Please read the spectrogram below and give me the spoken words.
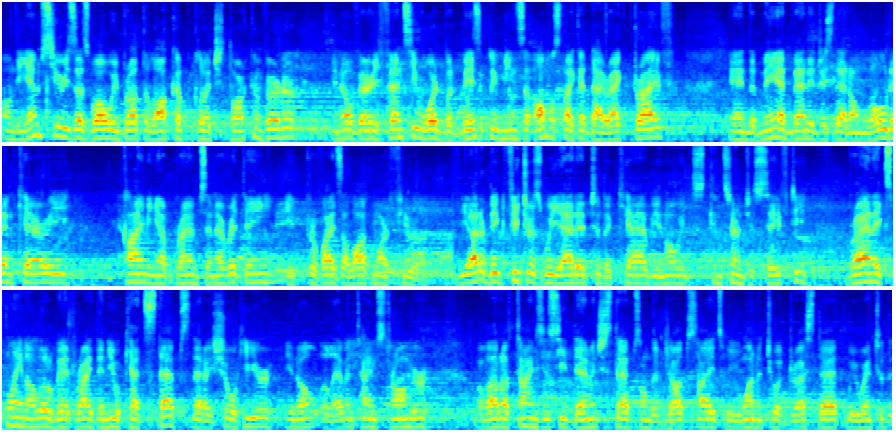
On the M series as well, we brought the lockup clutch torque converter. You know, very fancy word, but basically means almost like a direct drive. And the main advantage is that on load and carry, climbing up ramps and everything, it provides a lot more fuel. The other big features we added to the cab, you know, it's concerned to safety. Brian explained a little bit, right, the new CAT steps that I show here, you know, 11 times stronger. A lot of times you see damaged steps on the job sites. We wanted to address that. We went to the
